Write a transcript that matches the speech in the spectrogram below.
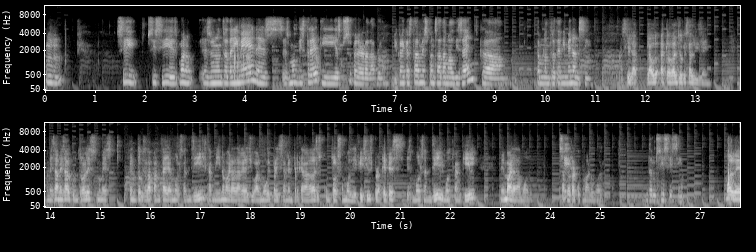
Mhm. Sí, sí, sí, és, bueno, és un entreteniment, és, és molt distret i és super agradable. Jo crec que està més pensat amb el disseny que, que amb l'entreteniment en si. Sí, la clau, la clau del joc és el disseny. A més a més, el control és només fent tocs a la pantalla molt senzills, que a mi no m'agrada gaire jugar al mòbil precisament perquè a vegades els controls són molt difícils, però aquest és, és molt senzill, molt tranquil, a mi m'agrada molt. Sí. Recomano molt. Doncs sí, sí, sí. Molt bé,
